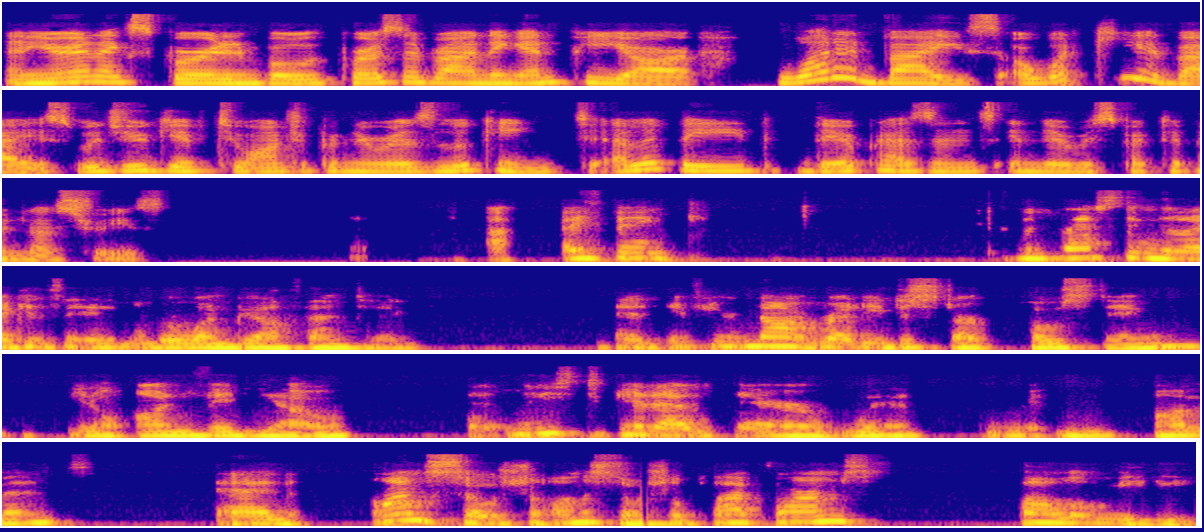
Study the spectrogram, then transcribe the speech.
And you're an expert in both personal branding and PR. What advice or what key advice would you give to entrepreneurs looking to elevate their presence in their respective industries? I think the best thing that I can say is number one, be authentic and if you're not ready to start posting, you know, on video, at least get out there with written comments and on social on the social platforms, follow media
